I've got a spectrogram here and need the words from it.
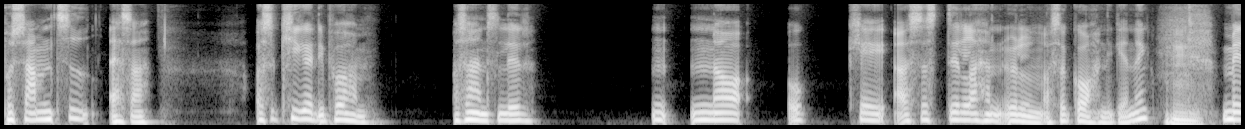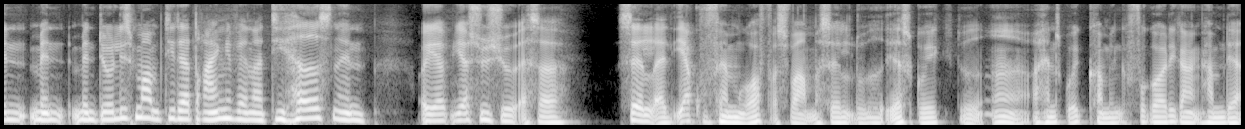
på samme tid, altså. Og så kigger de på ham, og så er han sådan lidt, nå, okay, og så stiller han øllen, og så går han igen, ikke? Mm. Men, men, men det var ligesom om, de der drengevenner, de havde sådan en, og jeg, jeg synes jo, altså, selv, at jeg kunne fandme godt forsvare mig selv, du ved. Jeg skulle ikke, du ved, øh, og han skulle ikke komme for godt i gang, ham der.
